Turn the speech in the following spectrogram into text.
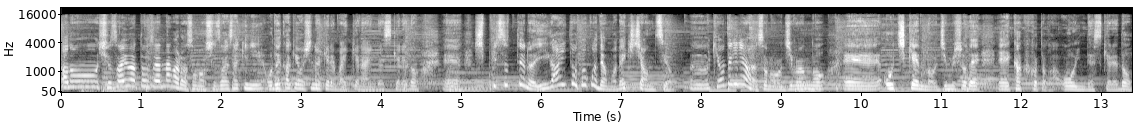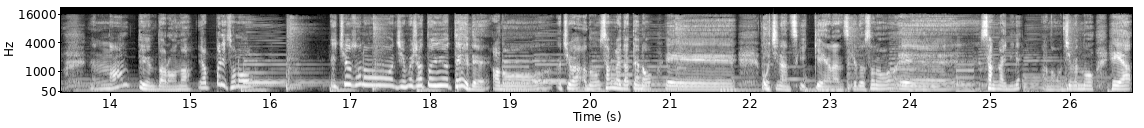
あの取材は当然ながらその取材先にお出かけをしなければいけない。んですけれど、えー、執筆っていうのは意外とどこでもできちゃうんですよ。うん、基本的にはその自分の、えー、おうち県の事務所で、えー、書くことが多いんですけれど何て言うんだろうなやっぱりその一応その事務所という体で、あのうちはあの3階建ての、えー、お家なんですけど一軒家なんですけどその、えー、3階にねあの自分の部屋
